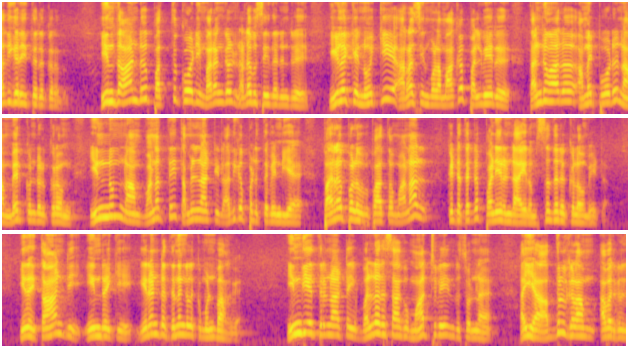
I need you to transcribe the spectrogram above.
அதிகரித்திருக்கிறது. இந்த ஆண்டு பத்து கோடி மரங்கள் நடவு செய்தல் என்று இலக்கை நோக்கி அரசின் மூலமாக பல்வேறு தன்னார்வ அமைப்போடு நாம் மேற்கொண்டிருக்கிறோம். இன்னும் நாம் வனத்தை தமிழ்நாட்டில் அதிகப்படுத்த வேண்டிய பரப்பளவு பார்த்தோமானால் கிட்டத்தட்ட பனிரெண்டாயிரம் சதுர கிலோமீட்டர். இதை தாண்டி இன்றைக்கு இரண்டு தினங்களுக்கு முன்பாக இந்திய திருநாட்டை வல்லரசாக மாற்றுவேன் என்று சொன்ன ஐயா அப்துல் கலாம் அவர்கள்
